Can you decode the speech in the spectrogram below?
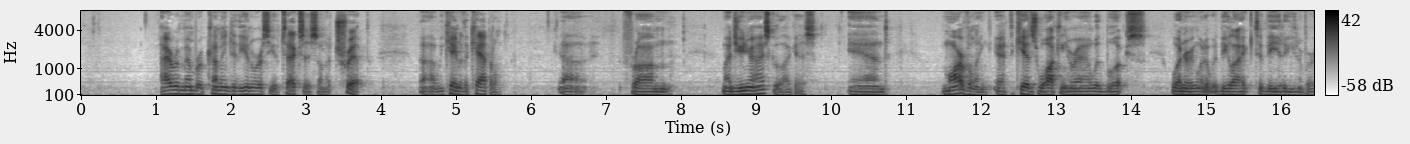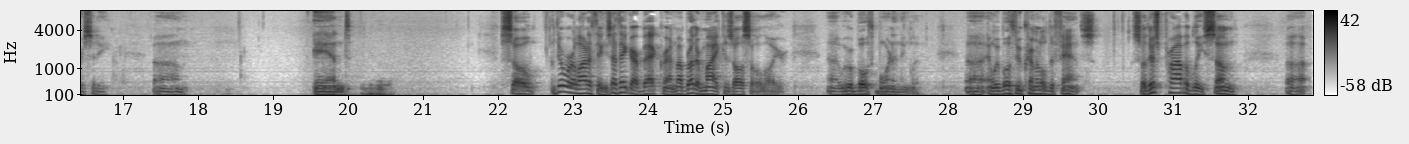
I remember coming to the University of Texas on a trip. Uh, we came to the Capitol uh, from my junior high school, I guess, and marveling at the kids walking around with books, wondering what it would be like to be at a university. Um, and so there were a lot of things. I think our background, my brother Mike is also a lawyer. Uh, we were both born in England, uh, and we both do criminal defense. So there's probably some. Uh,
